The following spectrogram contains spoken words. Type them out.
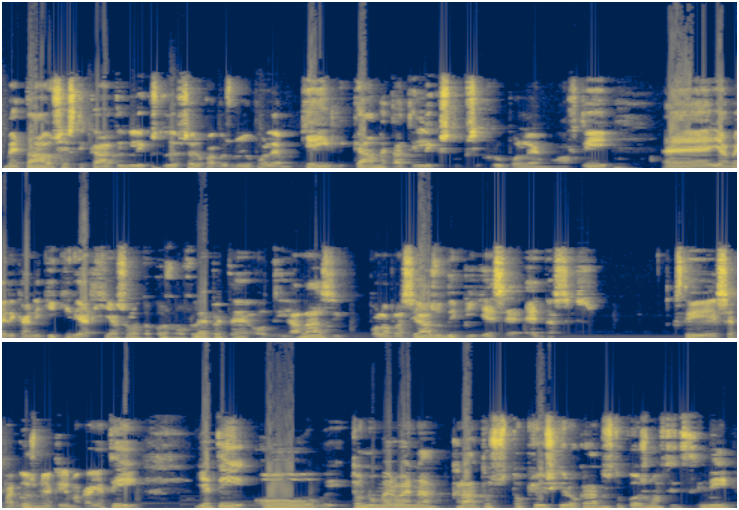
μετά ουσιαστικά την λήξη του Δευτέρου Παγκοσμίου Πολέμου και ειδικά μετά τη λήξη του ψυχρού πολέμου. Αυτή ε, η αμερικανική κυριαρχία σε όλο τον κόσμο βλέπετε ότι αλλάζει, πολλαπλασιάζονται οι πηγές έντασης σε παγκόσμια κλίμακα. Γιατί, Γιατί ο, το νούμερο ένα κράτος, το πιο ισχυρό κράτος του κόσμου αυτή τη στιγμή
